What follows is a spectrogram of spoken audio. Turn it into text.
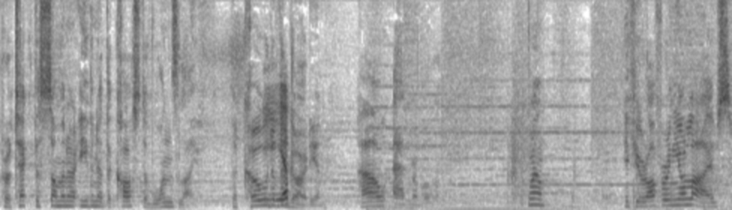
Protect the summoner even at the cost of one's life. The code of the Guardian. How admirable. Well, if you're offering your lives,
